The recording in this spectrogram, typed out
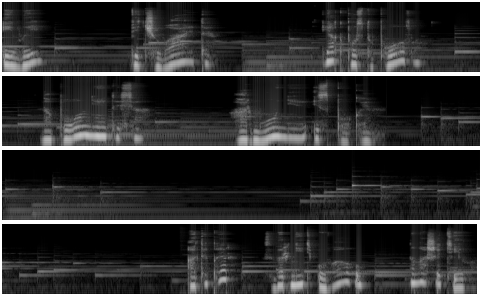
і ви відчуваєте, як поступово наповнюєтеся гармонією і спокоєм. А тепер зверніть увагу на ваше тіло.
